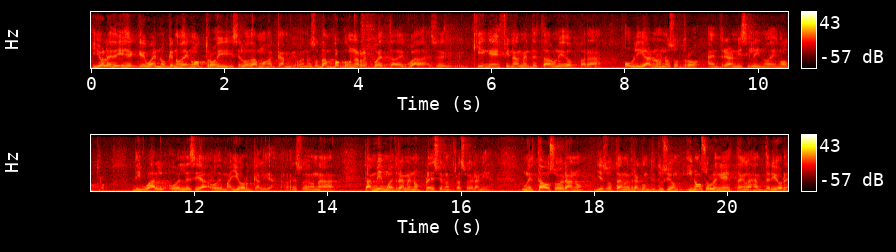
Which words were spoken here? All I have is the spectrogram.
y yo les dije que bueno, que nos den otros y se los damos a cambio. Bueno, eso tampoco es una respuesta adecuada. ¿Quién es finalmente Estados Unidos para obligarnos a nosotros a entregar misiles y nos den otros? de igual, o él decía, o de mayor calidad. Eso es una, también muestra menosprecio a nuestra soberanía. Un Estado soberano, y eso está en nuestra Constitución, y no solo en esta, en las anteriores,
